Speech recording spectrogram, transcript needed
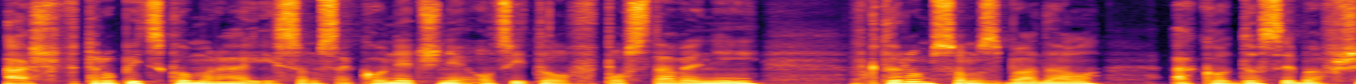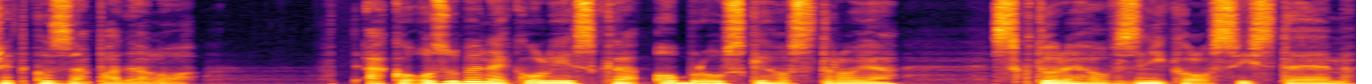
Až v tropickom raji som sa konečne ocitol v postavení, v ktorom som zbadal, ako do seba všetko zapadalo. Ako ozubené kolieska obrovského stroja, z ktorého vznikol systém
